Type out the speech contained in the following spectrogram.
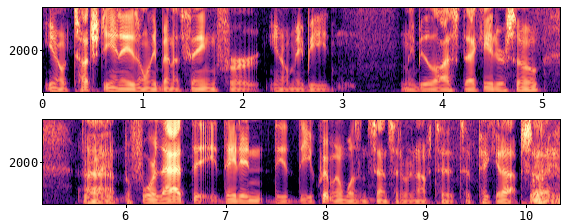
you know, touch DNA has only been a thing for, you know, maybe maybe the last decade or so. Uh, before that, they, they didn't the, the equipment wasn't sensitive enough to, to pick it up. So, Right.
